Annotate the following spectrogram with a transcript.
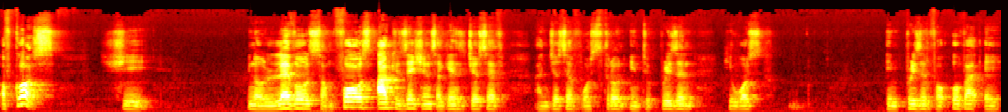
Of course, she you know, leveled some false accusations against Joseph, and Joseph was thrown into prison. He was in prison for over a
